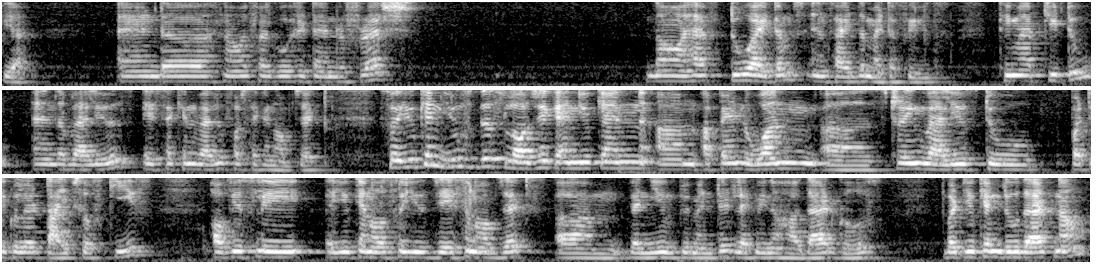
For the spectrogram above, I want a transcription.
yeah and uh, now if I go hit and refresh now I have two items inside the meta fields. Theme app key 2 and the value is a second value for second object. So you can use this logic and you can um, append one uh, string values to particular types of keys. Obviously you can also use JSON objects um, when you implement it. Let me know how that goes. But you can do that now.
